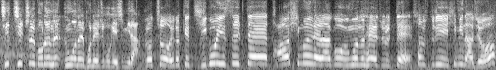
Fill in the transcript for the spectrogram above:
지칠 줄 모르는 응원을 보내주고 계십니다. 그렇죠. 이렇게 지고 있을 때 더 힘을 내라고 응원을 해줄 때 선수들이 힘이 나죠.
